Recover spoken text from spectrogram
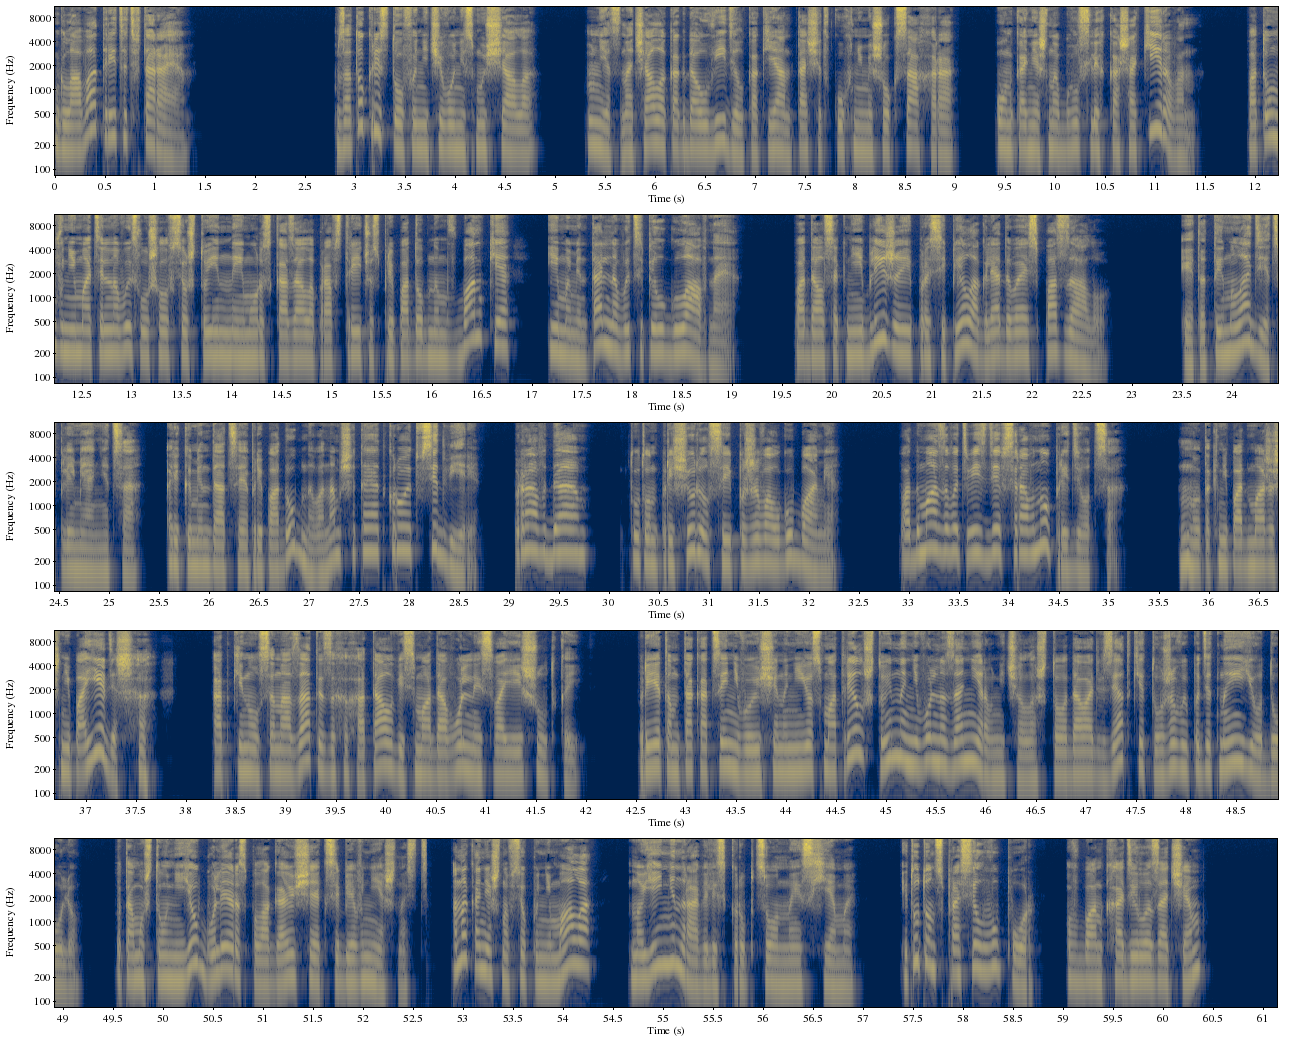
Глава 32. Зато Кристофа ничего не смущало. Нет, сначала, когда увидел, как Ян тащит в кухню мешок сахара, он, конечно, был слегка шокирован. Потом внимательно выслушал все, что Инна ему рассказала про встречу с преподобным в банке и моментально выцепил главное. Подался к ней ближе и просипел, оглядываясь по залу. «Это ты молодец, племянница. Рекомендация преподобного нам, считай, откроет все двери. Правда, Тут он прищурился и пожевал губами. «Подмазывать везде все равно придется. «Ну так не подмажешь, не поедешь!» Откинулся назад и захохотал, весьма довольный своей шуткой. При этом так оценивающе на нее смотрел, что Инна невольно занервничала, что давать взятки тоже выпадет на ее долю, потому что у нее более располагающая к себе внешность. Она, конечно, все понимала, но ей не нравились коррупционные схемы. И тут он спросил в упор, в банк ходила зачем?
